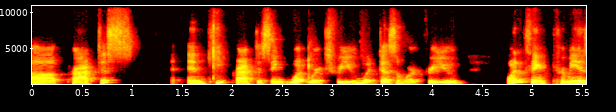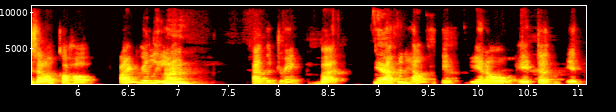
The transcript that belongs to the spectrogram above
uh, practice, and keep practicing what works for you, what doesn't work for you. One thing for me is alcohol. I really like mm. have a drink, but yeah. haven't helped me. You know, it doesn't. it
